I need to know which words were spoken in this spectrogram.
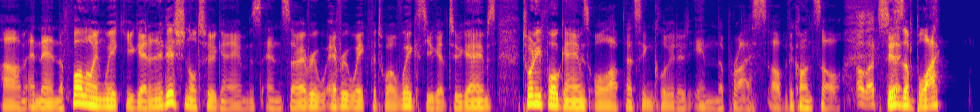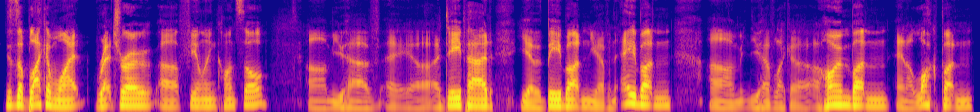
Um, and then the following week, you get an additional two games. And so every every week for 12 weeks, you get two games, 24 games all up. That's included in the price of the console. Oh, that's this is a black. This is a black and white retro uh, feeling console. Um, you have a, uh, a D-pad, you have a B button, you have an A button, um, you have like a, a home button and a lock button,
